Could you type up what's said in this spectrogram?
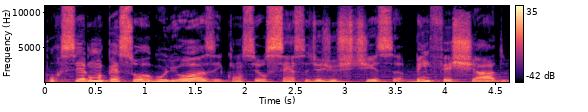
Por ser uma pessoa orgulhosa e com seu senso de justiça bem fechado,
